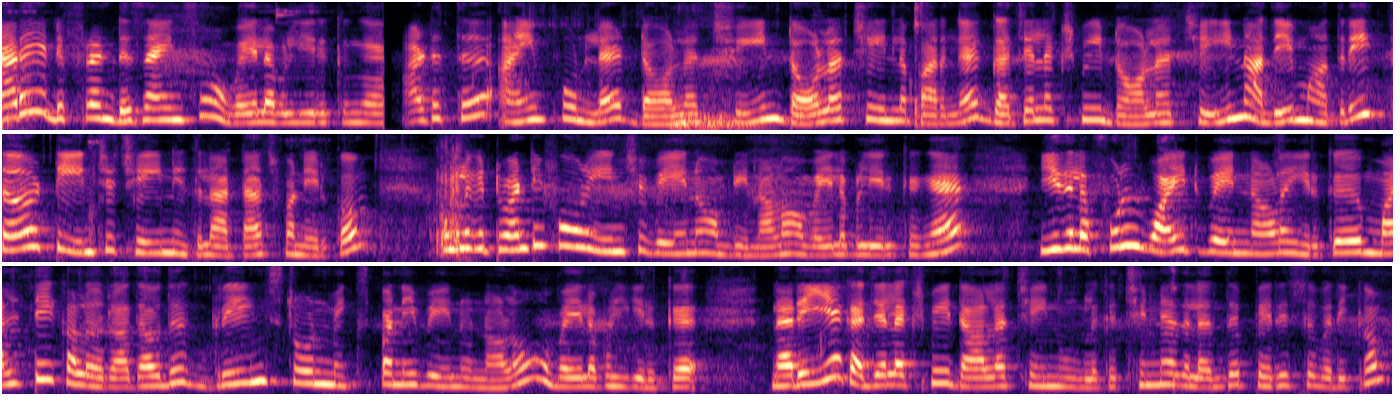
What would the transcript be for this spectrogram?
நிறைய டிஃப்ரெண்ட் டிசைன்ஸும் அவைலபிள் இருக்குங்க. அடுத்து ஐம்பூனில் டாலர் செயின் டாலர் செயினில் பாருங்கள் கஜலக்ஷ்மி டாலர் செயின் அதே மாதிரி தேர்ட்டி இன்ச்சு செயின் இதில் அட்டாச் பண்ணியிருக்கோம் உங்களுக்கு டுவெண்ட்டி ஃபோர் இன்ச் வேணும் அப்படின்னாலும் அவைலபிள் இருக்குங்க. இதில் ஃபுல் ஒயிட் வேணுனாலும் இருக்குது மல்டி கலர் அதாவது க்ரீன் ஸ்டோன் மிக்ஸ் பண்ணி வேணும்னாலும் அவைலபிள் இருக்குது நிறைய கஜலக்ஷ்மி டாலர் செயின் உங்களுக்கு சின்னதுலேருந்து பெருசு வரைக்கும்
